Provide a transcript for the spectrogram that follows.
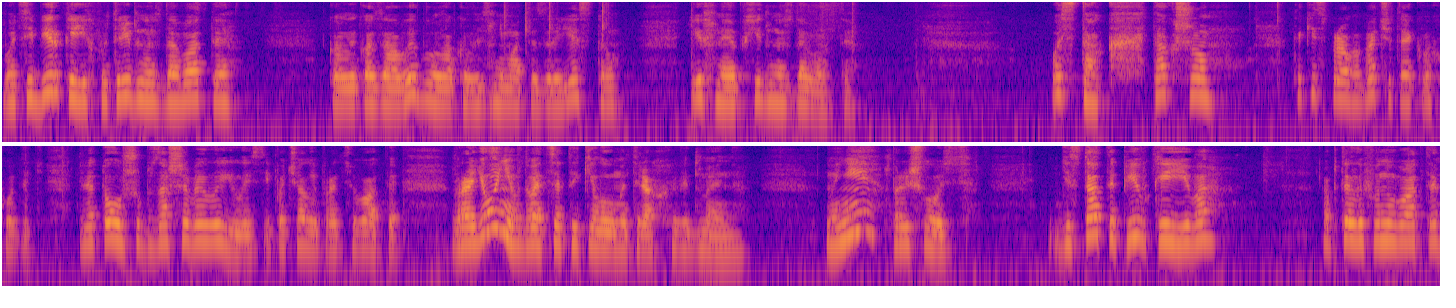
Бо ці бірки їх потрібно здавати, коли коза вибула, коли знімати з реєстру. Їх необхідно здавати. Ось так. Так що такі справи, бачите, як виходить. Для того, щоб зашевелились і почали працювати в районі в 20 кілометрах від мене, мені прийшлось дістати пів Києва, обтелефонувати.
